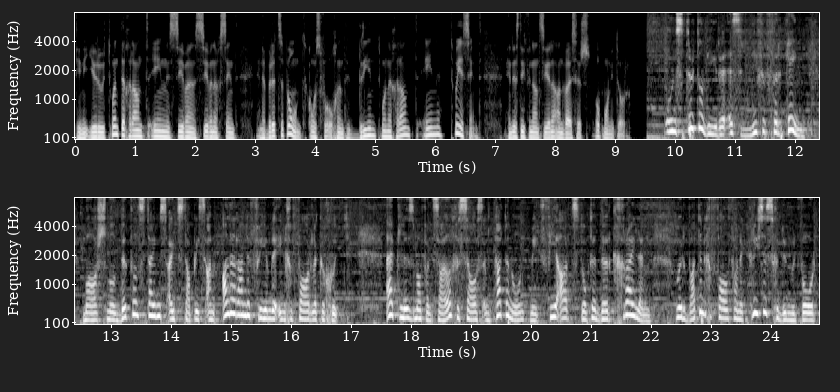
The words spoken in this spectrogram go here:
teen die euro R20 en 77 sent en 'n Britse pond kos vanoggend R23 en 2 sent. En dis die finansiële aanwysers op monitor. Ons troeteldiere is lief vir ken, maar smil dikwels tydens uitstappies aan allerlei vreemde en gevaarlike goed. Ek Lisma van Sail gesels in Kat en Hond met veearts Dr Dirk Gryiling oor wat in geval van 'n krisis gedoen moet word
